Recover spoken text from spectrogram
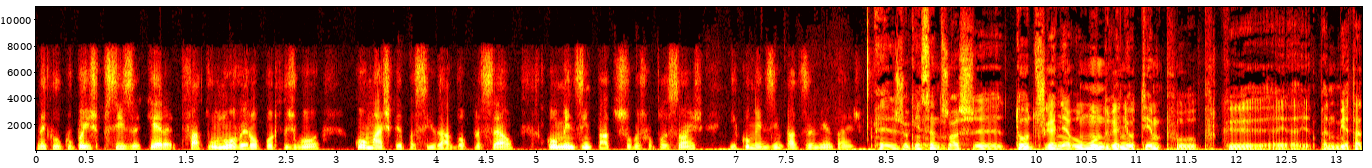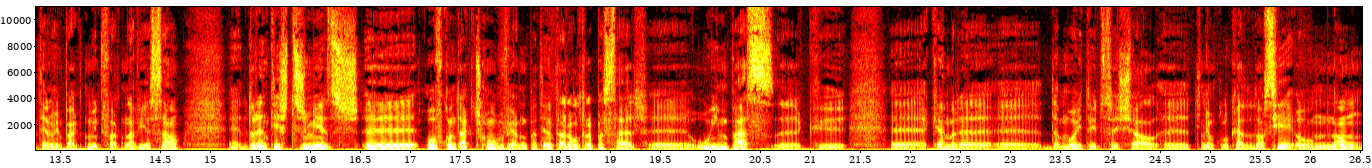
naquilo que o país precisa, que era, de facto, um novo aeroporto de Lisboa, com mais capacidade de operação, com menos impactos sobre as populações e com menos impactos ambientais. Eh, Joaquim Santos, nós eh, todos ganhamos, o mundo ganhou tempo porque eh, a pandemia está a ter um impacto muito forte na aviação. Durante estes meses, houve contactos com o Governo para tentar ultrapassar o impasse que a Câmara da Moita e do Seixal tinham colocado no dossiê, ou não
